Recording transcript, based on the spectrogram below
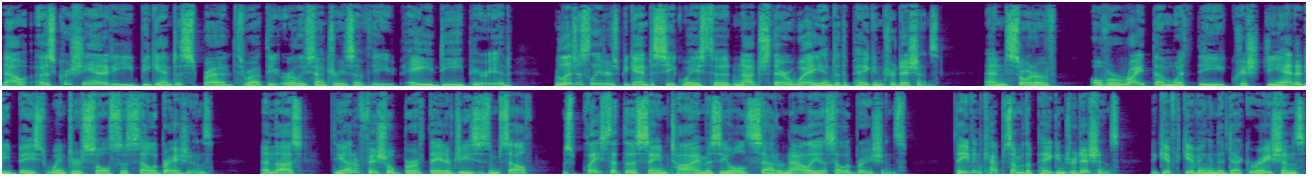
Now, as Christianity began to spread throughout the early centuries of the AD period, religious leaders began to seek ways to nudge their way into the pagan traditions and sort of overwrite them with the Christianity based winter solstice celebrations. And thus, the unofficial birth date of Jesus himself was placed at the same time as the old Saturnalia celebrations. They even kept some of the pagan traditions, the gift giving and the decorations,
